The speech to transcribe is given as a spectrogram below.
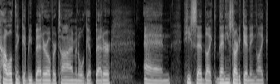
how I'll think it'd be better over time and it will get better. And he said like then he started getting like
